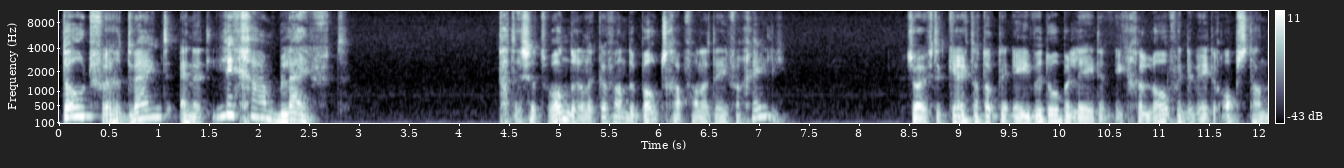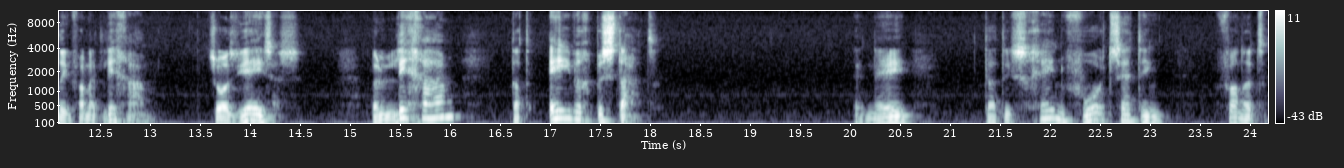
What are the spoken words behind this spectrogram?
dood verdwijnt en het lichaam blijft. Dat is het wonderlijke van de boodschap van het evangelie. Zo heeft de kerk dat ook de eeuwen door beleden. Ik geloof in de wederopstanding van het lichaam, zoals Jezus. Een lichaam dat eeuwig bestaat. En nee, dat is geen voortzetting van het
